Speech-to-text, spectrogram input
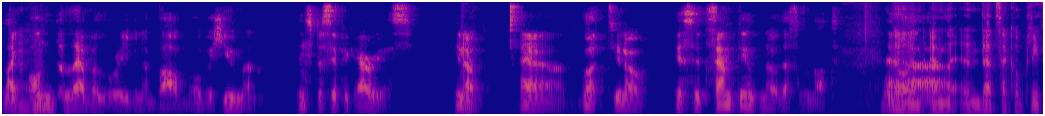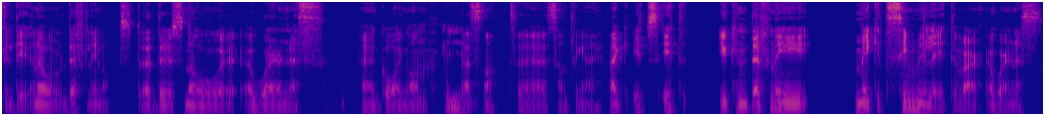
like mm-hmm. on the level or even above of a human in specific areas. You know, uh, but you know, is it sentient? No, definitely not. No, uh, and, and that's a completely di- no, definitely not. There's no uh, awareness uh, going on. Mm. That's not uh, something I like. It's it. You can definitely make it simulate awareness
